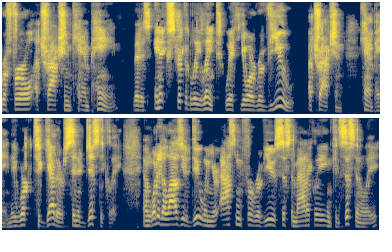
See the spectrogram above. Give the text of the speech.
referral attraction campaign that is inextricably linked with your review attraction campaign. They work together synergistically. And what it allows you to do when you're asking for reviews systematically and consistently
